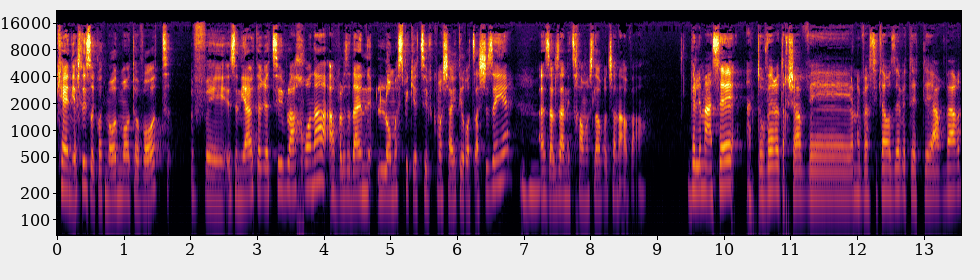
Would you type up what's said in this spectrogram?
כן, יש לי זריקות מאוד מאוד טובות, וזה נהיה יותר יציב לאחרונה, אבל זה עדיין לא מספיק יציב כמו שהייתי רוצה שזה יהיה, אז על זה אני צריכה ממש לעבוד שנה הבאה. ולמעשה, את עוברת עכשיו, אה, אוניברסיטה עוזבת את אה, הרווארד,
